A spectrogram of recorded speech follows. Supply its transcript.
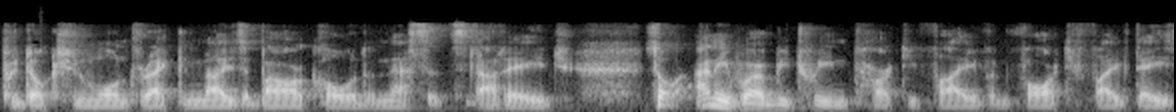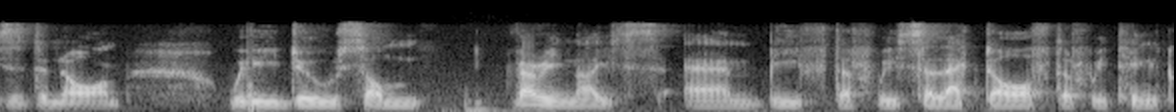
production won't recognise a barcode unless it's that age. So anywhere between 35 and 45 days is the norm. We do some very nice um, beef that we select off that we think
